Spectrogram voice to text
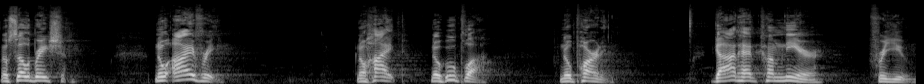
no celebration, no ivory, no hype, no hoopla, no party. God had come near for you.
